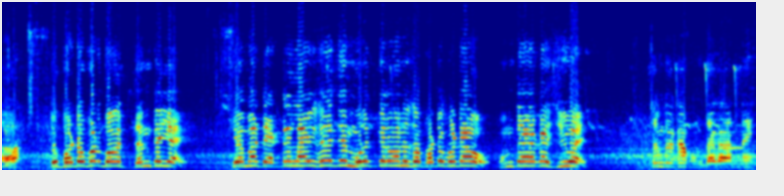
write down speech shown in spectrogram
ફટોફટ બધાને કહી જાય કે અમારે ટ્રેક્ટર લાવી છે તે મુહૂર્ત કરવાનું છે. ફટોફટ આવો. ઘૂમતા કાકા સિવાય. ચમ કાકા ભૂમતા કાકા નહીં?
